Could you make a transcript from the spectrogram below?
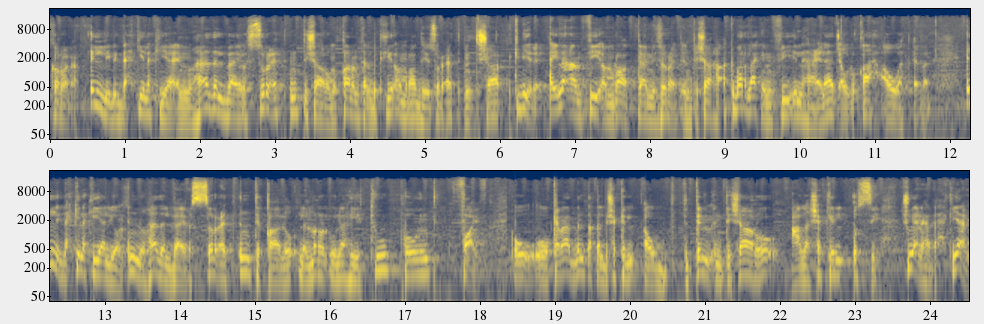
كورونا. اللي بدي أحكي لك إياه إنه هذا الفيروس سرعة انتشاره مقارنة بكثير أمراض هي سرعة انتشار كبيرة. أي نعم في أمراض ثانية سرعة انتشارها أكبر لكن في لها علاج أو لقاح أو whatever اللي بدي أحكي لك إياه اليوم إنه هذا الفيروس سرعة انتقاله للمرة الأولى هي 2.5 وكمان بنتقل بشكل أو بتم انتشاره على شكل أسي. شو يعني هذا الحكي؟ يعني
